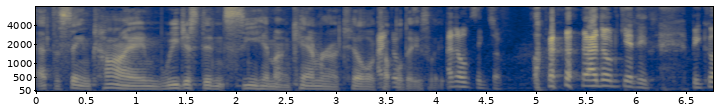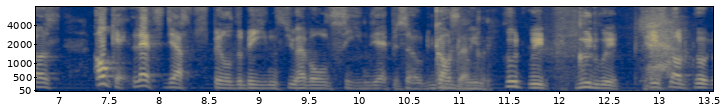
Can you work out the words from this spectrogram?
at the same time. We just didn't see him on camera till a couple days later. I don't think so. I don't get it because okay, let's just spill the beans. You have all seen the episode. Goodwin, Exactly. good win, good win. He's not good.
